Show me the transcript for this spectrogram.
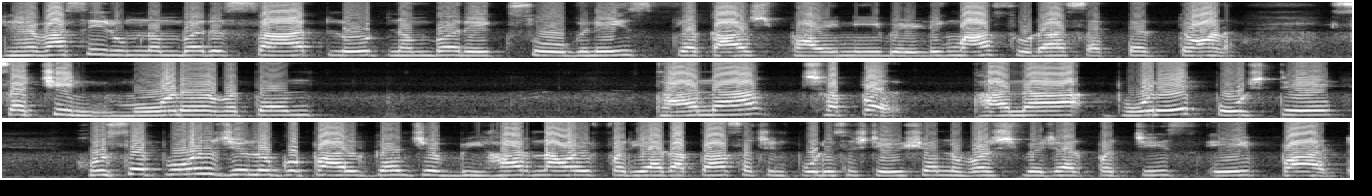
રહેવાસી રૂમ નંબર સાત, લોટ નંબર એકસો ઓગણીસ, પ્રકાશભાઈની બિલ્ડિંગમાં સોડા સેક્ટર ત્રણ, સચિન મોડ વતન થાના છપ્પર, થાના ભોરે પોસ્ટે હોસેપુર જિલ્લો ગોપાલગંજ બિહારનાઓએ ફરિયાદ આપતા સચિન પોલીસ સ્ટેશન વર્ષ બે હજાર પચીસ એ પાર્ટ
